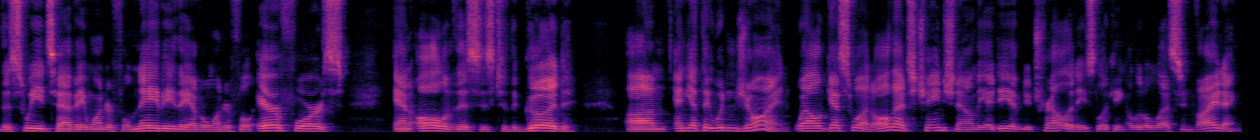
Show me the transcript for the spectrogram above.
The Swedes have a wonderful navy. They have a wonderful air force, and all of this is to the good. Um, and yet they wouldn't join. Well, guess what? All that's changed now, and the idea of neutrality is looking a little less inviting.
